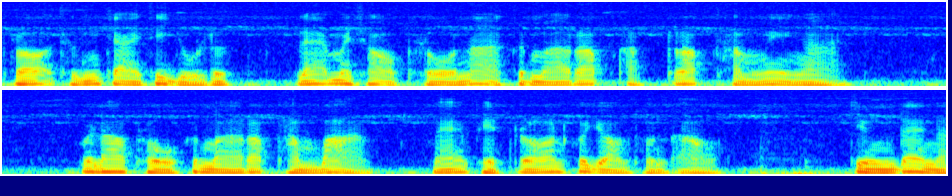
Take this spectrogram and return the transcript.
เพราะถึงใจที่อยู่ลึกและไม่ชอบโผล่หน้าขึ้นมารับอัดรับทำง่ายๆ เวลาโผล่ขึ้นมารับทำบ้าง แม้เผ็ดร้อนก็ยอมทนเอา จึงได้น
